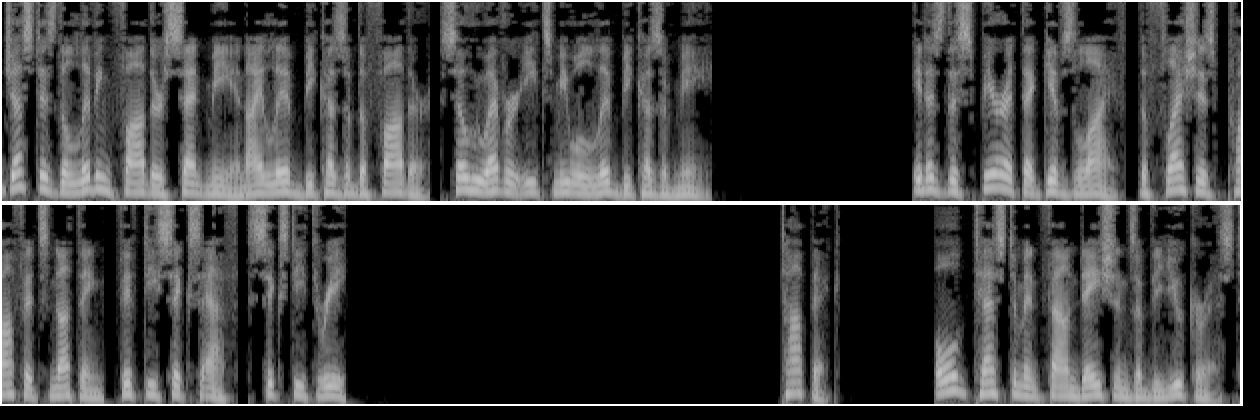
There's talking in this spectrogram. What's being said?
Just as the living Father sent me and I live because of the Father, so whoever eats me will live because of me. It is the Spirit that gives life, the flesh is profits nothing. 56 f. 63 Old Testament foundations of the Eucharist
